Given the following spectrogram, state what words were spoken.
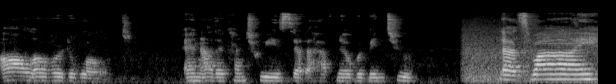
all over the world, and other countries that I have never been to. That's why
